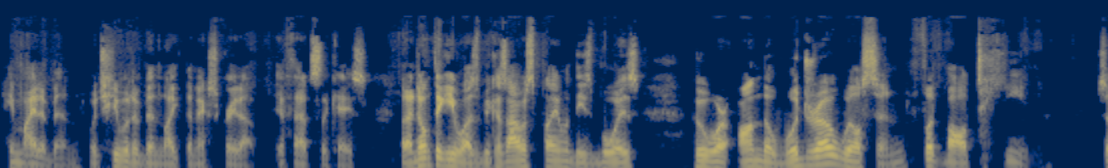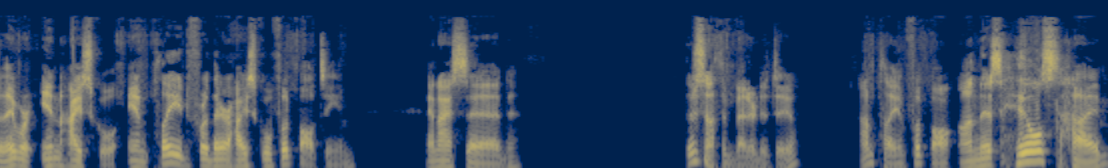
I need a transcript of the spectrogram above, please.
He might have been, which he would have been like the next grade up, if that's the case. But I don't think he was because I was playing with these boys who were on the Woodrow Wilson football team. So they were in high school and played for their high school football team. And I said, There's nothing better to do. I'm playing football on this hillside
